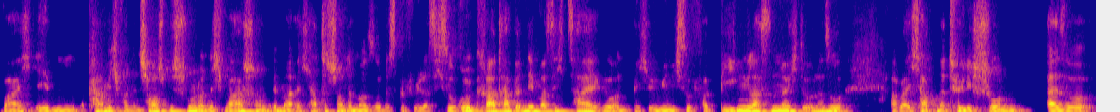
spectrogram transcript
war ich eben, kam ich von den Schauspielschulen und ich war schon immer, ich hatte schon immer so das Gefühl, dass ich so Rückgrat habe in dem, was ich zeige und mich irgendwie nicht so verbiegen lassen möchte oder so. Aber ich habe natürlich schon, also,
